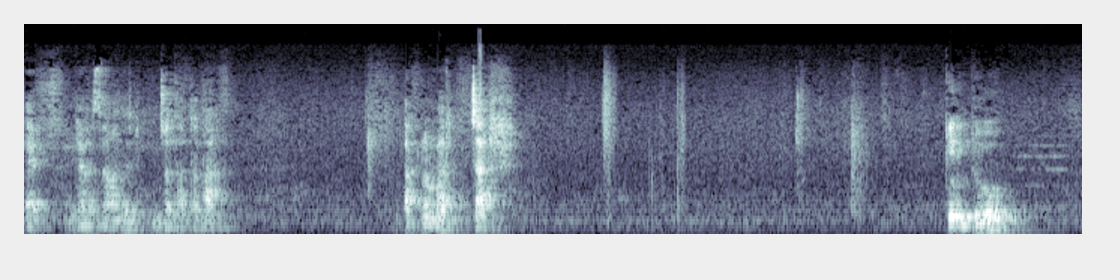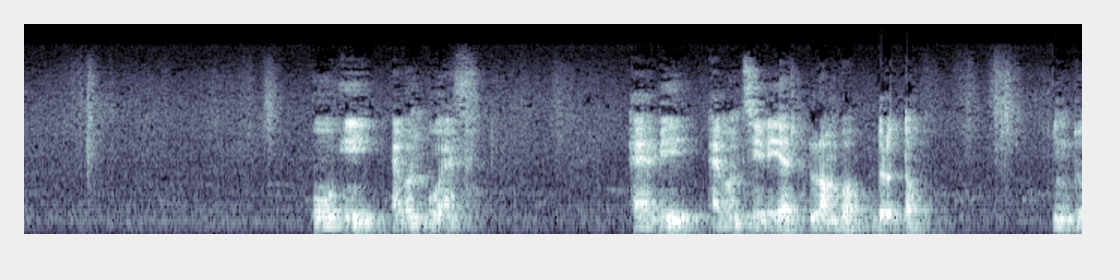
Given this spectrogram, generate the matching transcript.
এফ। এটা হচ্ছে আমাদের যথার্থতা। দাগ নম্বর চার। কিন্তু ও ই এবং ও এফ এ বি এবং সিডি এর লম্ব দূরত্ব কিন্তু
